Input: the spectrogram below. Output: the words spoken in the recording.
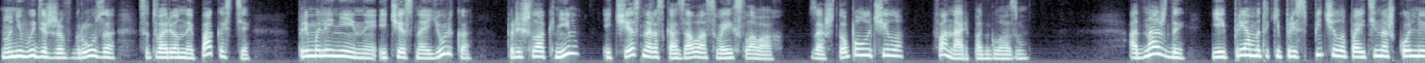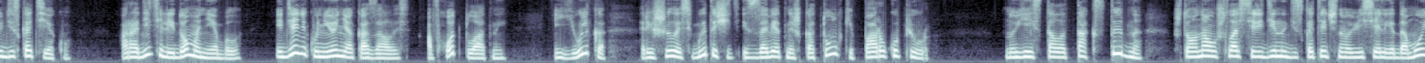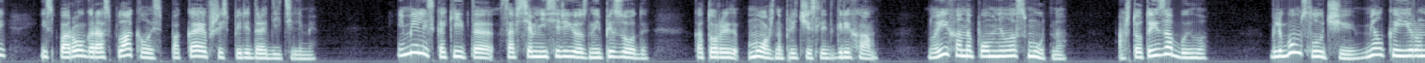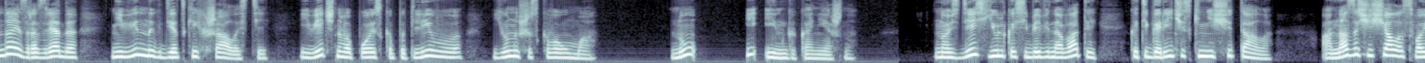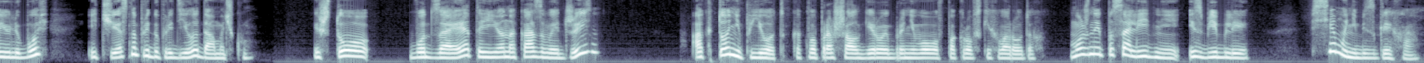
Но не выдержав груза сотворенной пакости, прямолинейная и честная Юлька пришла к ним и честно рассказала о своих словах, за что получила фонарь под глазом. Однажды ей прямо-таки приспичило пойти на школьную дискотеку, а родителей дома не было и денег у нее не оказалось, а вход платный. И Юлька решилась вытащить из заветной шкатулки пару купюр. Но ей стало так стыдно, что она ушла с середины дискотечного веселья домой и с порога расплакалась, покаявшись перед родителями. Имелись какие-то совсем несерьезные эпизоды, которые можно причислить к грехам, но их она помнила смутно, а что-то и забыла. В любом случае, мелкая ерунда из разряда невинных детских шалостей — и вечного поиска пытливого юношеского ума. Ну, и Инга, конечно. Но здесь Юлька себя виноватой категорически не считала. Она защищала свою любовь и честно предупредила дамочку. И что, вот за это ее наказывает жизнь? А кто не пьет, как вопрошал герой Броневого в Покровских воротах? Можно и посолиднее, из Библии. Все мы не без греха.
